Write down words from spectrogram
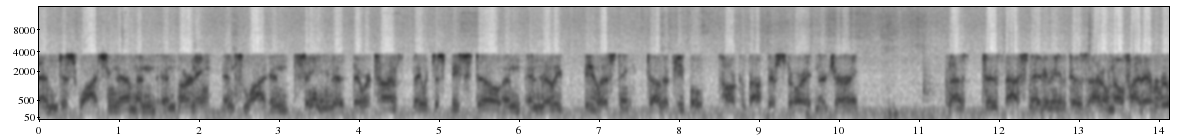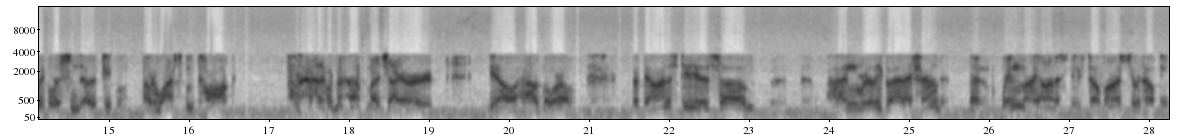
and just watching them and, and learning and and seeing that there were times they would just be still and, and really be listening to other people talk about their story and their journey. And that was too fascinating to me because I don't know if I'd ever really listened to other people. I would watch them talk. I don't know how much I heard, you know, out in the world. But the honesty is, um, I'm really glad I found it. And when my honesty, self honesty, would help me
